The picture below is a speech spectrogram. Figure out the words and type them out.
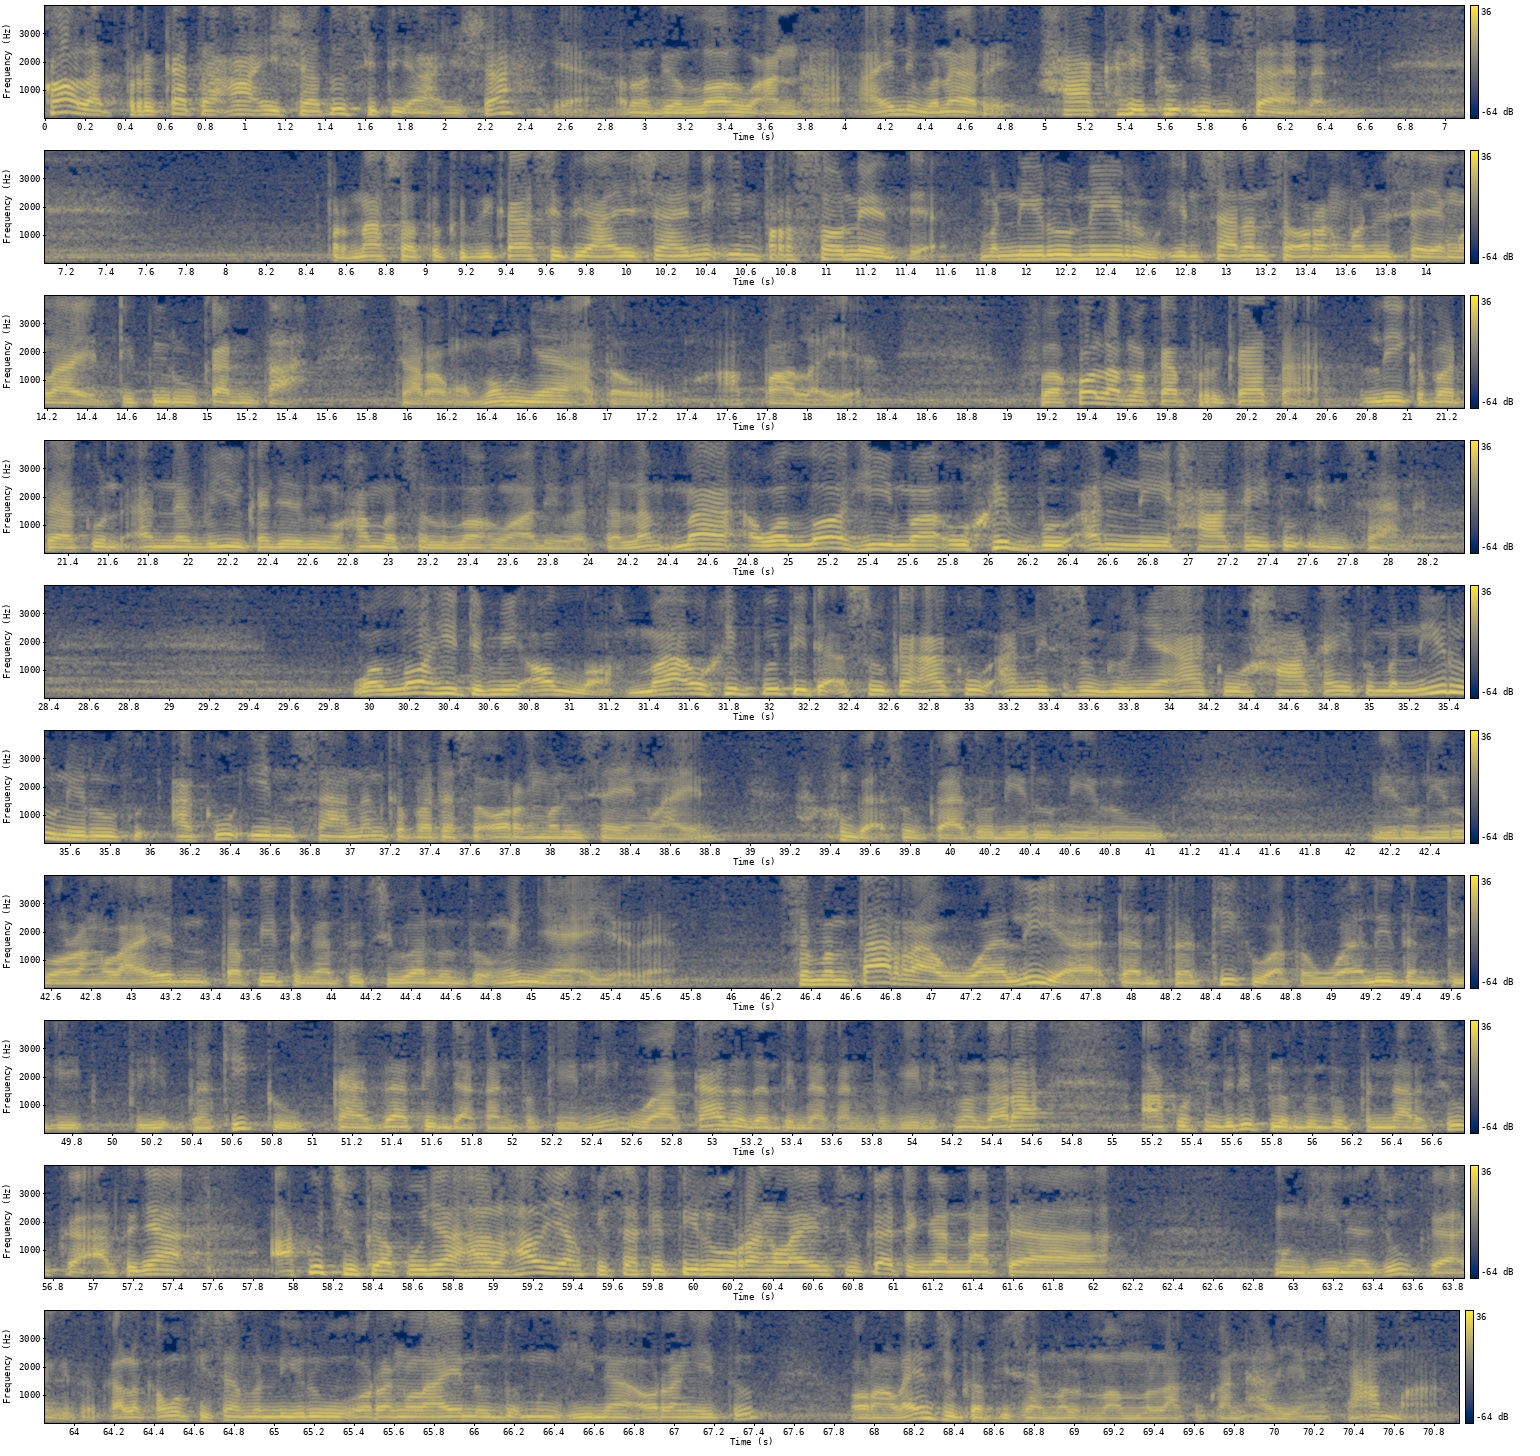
Qalat berkata Aisyah itu Siti Aisyah ya radhiyallahu anha. Ah, ini menarik. Haka itu insanan. Pernah suatu ketika Siti Aisyah ini impersonate ya, meniru-niru insanan seorang manusia yang lain, ditirukan tah cara ngomongnya atau apalah ya. Fakola maka berkata li kepada akun an Nabi kanjeng Nabi Muhammad sallallahu alaihi wasallam ma wallahi ma uhibbu anni hakaitu insanan Wallahi demi Allah Ma'uhibbu tidak suka aku Ani sesungguhnya aku Haka itu meniru-niru aku insanan kepada seorang manusia yang lain Aku nggak suka tuh niru-niru Niru-niru orang lain Tapi dengan tujuan untuk ngenyek ya. Sementara walia dan bagiku Atau wali dan di, bagiku Kaza tindakan begini Wakaza dan tindakan begini Sementara aku sendiri belum tentu benar juga Artinya Aku juga punya hal-hal yang bisa ditiru orang lain juga dengan nada menghina juga gitu. Kalau kamu bisa meniru orang lain untuk menghina orang itu, orang lain juga bisa melakukan hal yang sama.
